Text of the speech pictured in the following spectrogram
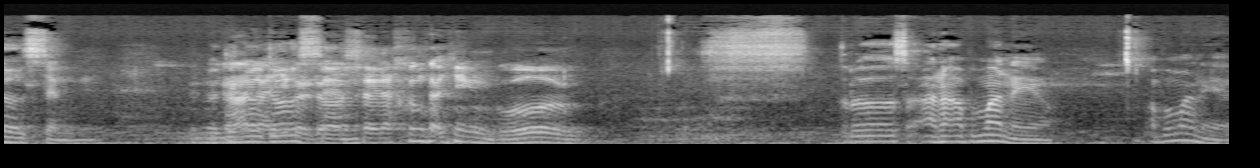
dosen Nggak ada dosen. Dosen aku nggak nyenggol terus anak apa mana ya? Apa mana ya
